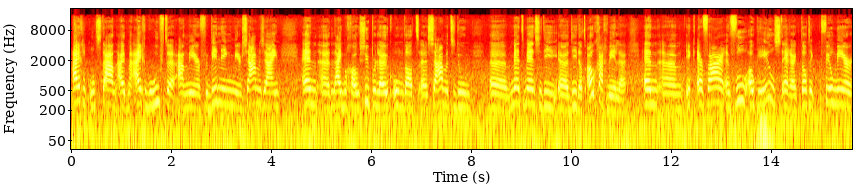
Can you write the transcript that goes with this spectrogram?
eigenlijk ontstaan uit mijn eigen behoefte aan meer verbinding, meer samen zijn. En uh, het lijkt me gewoon super leuk om dat uh, samen te doen uh, met mensen die, die dat ook graag willen. En ehm, ik ervaar en voel ook heel sterk dat ik veel meer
